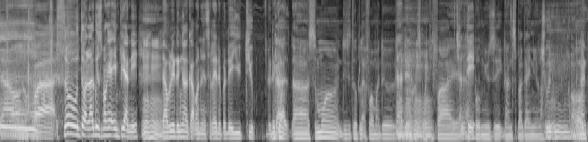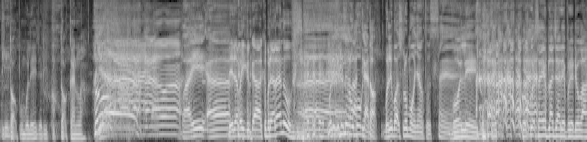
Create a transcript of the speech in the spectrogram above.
Nampak So untuk lagu Semangat Impian ni Mhm. Dah boleh dengar kat mana Selain daripada YouTube Dekat uh, semua digital platform ada, Dah ada. Spotify, Cantik. Apple Music dan sebagainya lah. Cun. Dengan Okay. TikTok pun boleh jadi TikTokkan lah. Baik uh, Dia dah bagi ke, kebenaran tu. Boleh kita slow mo kan TikTok. Boleh buat slow mo yang tu Sen. Boleh je. Saya- belajar daripada dia orang.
